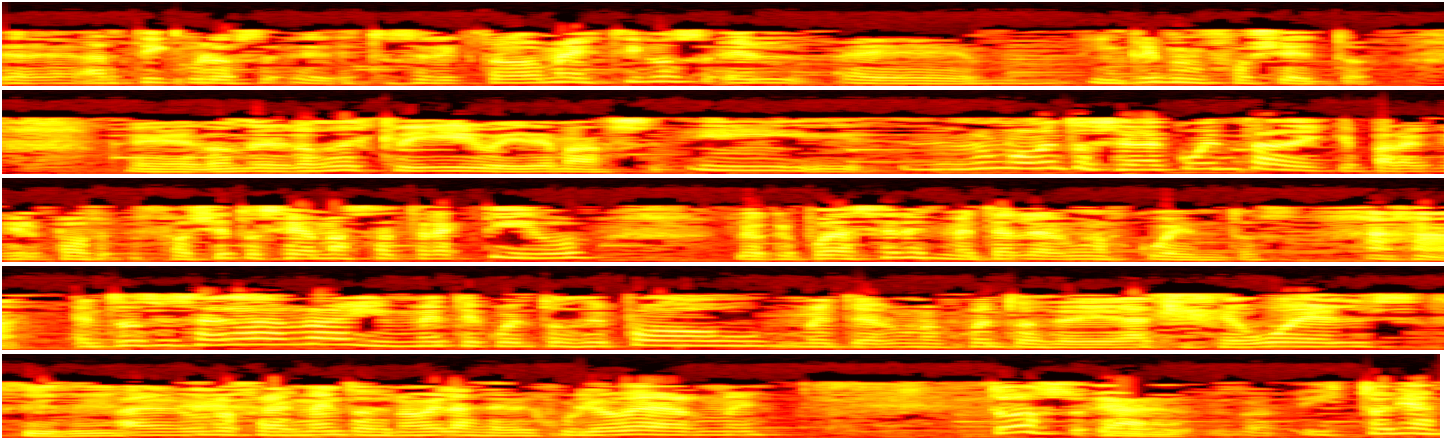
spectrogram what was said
eh, artículos, eh, estos electrodomésticos, él eh, imprime un folleto eh, donde los describe y demás. Y en un momento se da cuenta de que para que el folleto sea más atractivo, lo que puede hacer es meterle algunos cuentos. Ajá. Entonces agarra y mete cuentos de Poe, mete algunos cuentos de H.G. Wells, algunos fragmentos de novelas de Julio Verne, todos eh, Claro. historias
